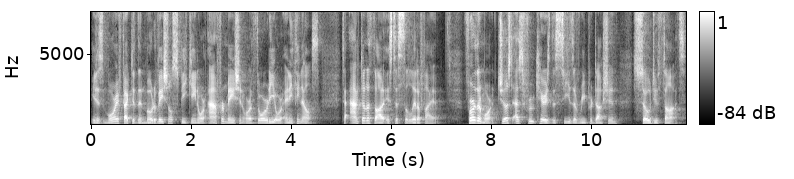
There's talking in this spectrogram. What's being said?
It is more effective than motivational speaking or affirmation or authority or anything else. To act on a thought is to solidify it. Furthermore, just as fruit carries the seeds of reproduction, so do thoughts.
